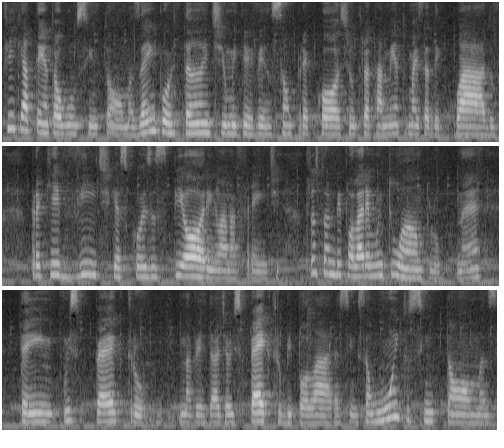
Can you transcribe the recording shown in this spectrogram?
fique atento a alguns sintomas. É importante uma intervenção precoce, um tratamento mais adequado, para que evite que as coisas piorem lá na frente. O transtorno bipolar é muito amplo, né? Tem o espectro, na verdade é o espectro bipolar, assim, são muitos sintomas.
